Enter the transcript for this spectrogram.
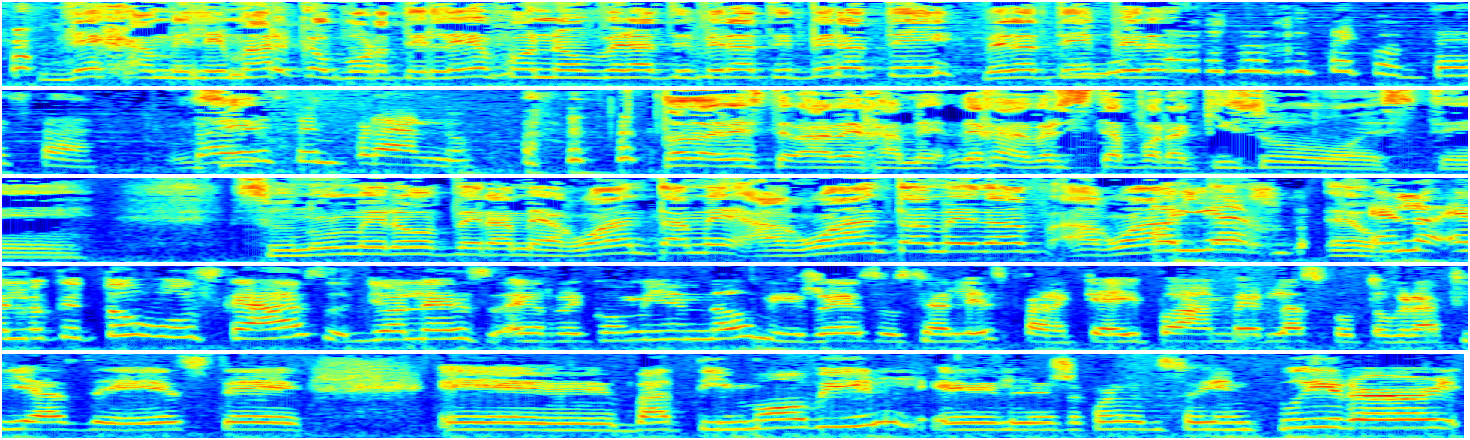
déjame, le marco por teléfono, espérate, espérate, espérate, espérate, espérate. No te contesta. Todavía es temprano. Todavía está, déjame, déjame ver si está por aquí su, este, su número. Espérame, aguántame, aguántame, Daf, aguántame. Oye, en lo, que tú buscas, yo les eh, recomiendo mis redes sociales para que ahí puedan ver las fotografías de este eh, Batimóvil. Eh, les recuerdo que estoy en Twitter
